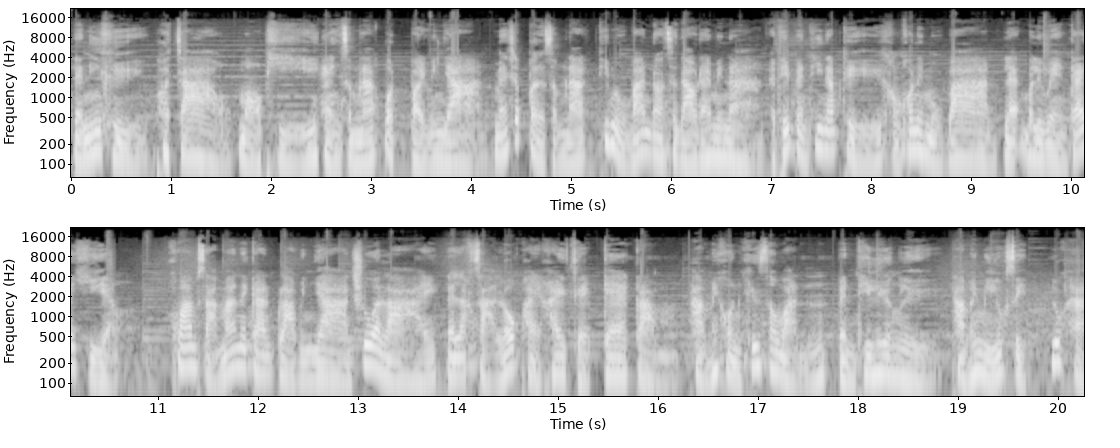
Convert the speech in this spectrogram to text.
และนี่คือพ่อเจ้า หมอผีแห่งสำนักปลดปล่อยวิญญาณ แม้จะเปิดสำนักที่หมู่บ้านดอนสะดาวได้ไม่นาน แต่ที่เป็นที่นับถือของคนในหมู่บ้าน และบริเวณใกล้เคียง ความสามารถในการปราบวิญญาณชั่วร้าย และรักษาโรคภัยไข้เจ็บแก้กรรมทำให้คนขึ้นสวรรค์เป็นที่เลื่องลือทำให้มีลูกศิษย์ลูกหา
